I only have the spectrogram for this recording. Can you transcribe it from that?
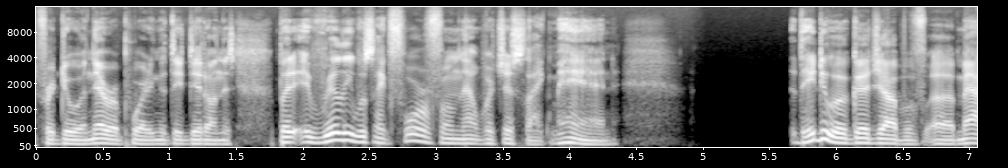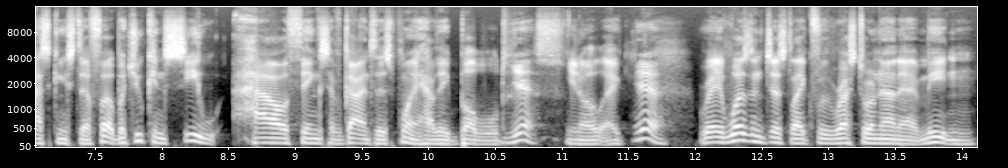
for doing their reporting that they did on this. But it really was like four of them that were just like, man, they do a good job of uh, masking stuff up. But you can see how things have gotten to this point, how they bubbled. yes. You know, like Yeah. It wasn't just like for the restaurant on that meeting.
